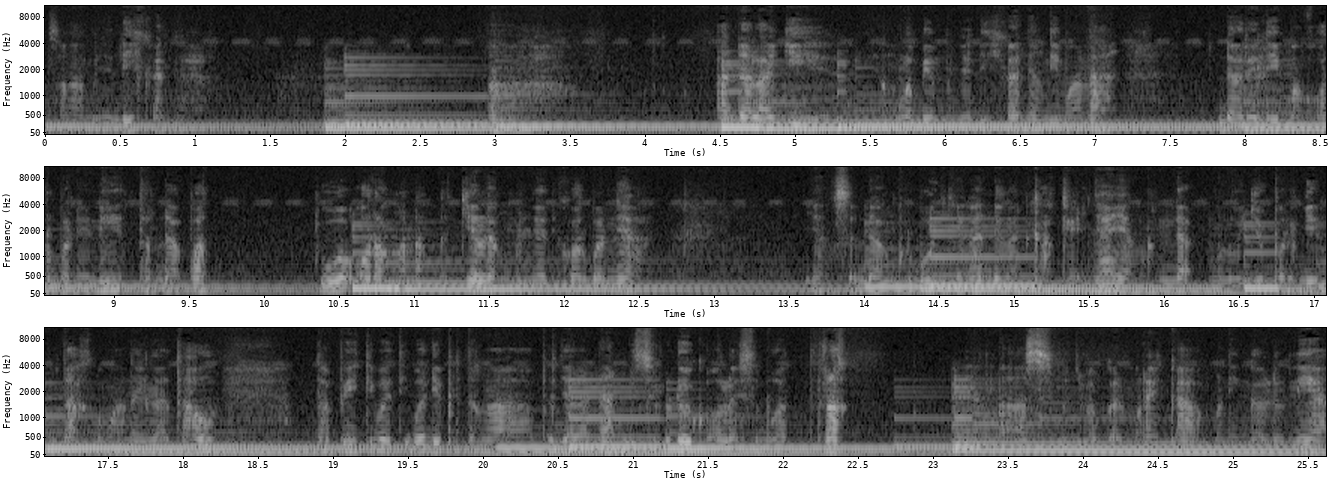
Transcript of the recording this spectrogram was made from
Sangat menyedihkan ya. Ada lagi yang lebih menyedihkan yang di mana dari lima korban ini terdapat dua orang anak kecil yang menjadi korbannya yang sedang berboncengan dengan kakeknya yang hendak menuju pergi entah ke mana nggak tahu. Tapi tiba-tiba di pertengah perjalanan diseruduk oleh sebuah truk yang naas menyebabkan mereka meninggal dunia.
